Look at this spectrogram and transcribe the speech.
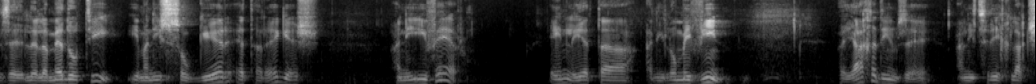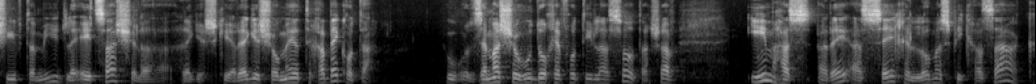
זה ללמד אותי, אם אני סוגר את הרגש, אני עיוור. אין לי את ה... אני לא מבין. ויחד עם זה, אני צריך להקשיב תמיד לעצה של הרגש, כי הרגש אומר, תחבק אותה. זה מה שהוא דוחף אותי לעשות. עכשיו, אם הרי השכל לא מספיק חזק,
